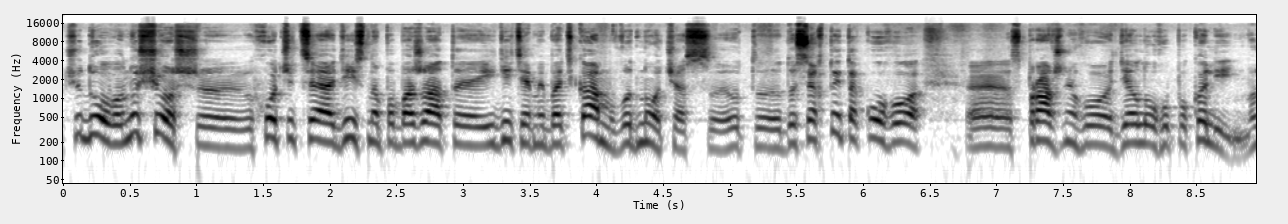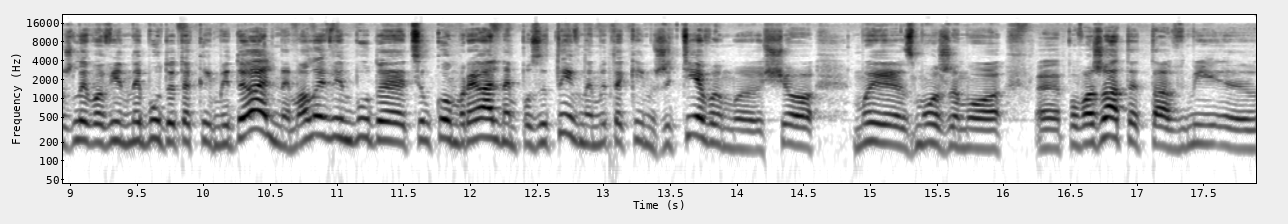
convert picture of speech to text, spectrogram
Чудово. Ну що ж, е, хочеться дійсно побажати і дітям, і батькам водночас е, от е, досягти такого е, справжнього діалогу поколінь. Можливо, він не буде таким ідеальним, але він буде цілком реальним, позитивним і таким життєвим, е, що ми зможемо е, поважати та вмі... е,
